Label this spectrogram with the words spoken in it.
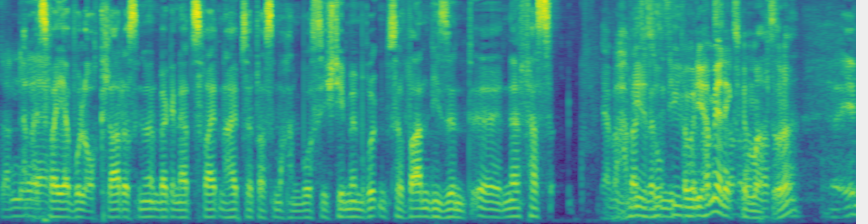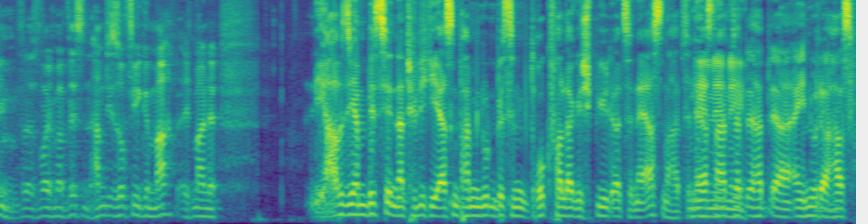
Dann, Aber äh, es war ja wohl auch klar, dass Nürnberg in der zweiten Halbzeit was machen muss. Die stehen mit dem Rücken zur Wand, die sind äh, ne, fast. Ja, aber haben die so viel- Aber die haben ja nichts 85 gemacht, oder? Ja, eben, das wollte ich mal wissen. Haben die so viel gemacht? Ich meine, Ja, aber sie haben ein bisschen, natürlich die ersten paar Minuten ein bisschen druckvoller gespielt als in der ersten Halbzeit. In der Nee, ersten nee, Halbzeit nee. hat ja eigentlich nur der HSV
